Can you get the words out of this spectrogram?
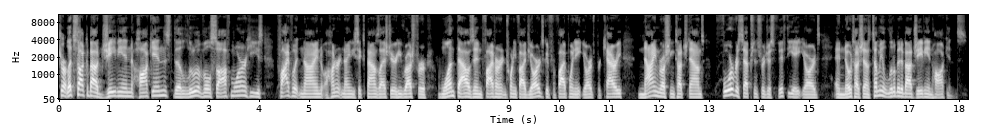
Sure. Let's talk about Javian Hawkins, the Louisville sophomore. He's five foot nine, 196 pounds last year. He rushed for 1,525 yards, good for 5.8 yards per carry, nine rushing touchdowns, four receptions for just 58 yards and no touchdowns. Tell me a little bit about Javian Hawkins.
